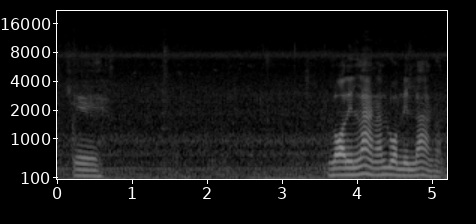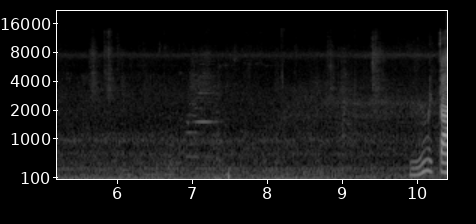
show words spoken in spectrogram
โอเครอเลนล่างนะรวมเลนล่างก่อนอืม ไม่กล้า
